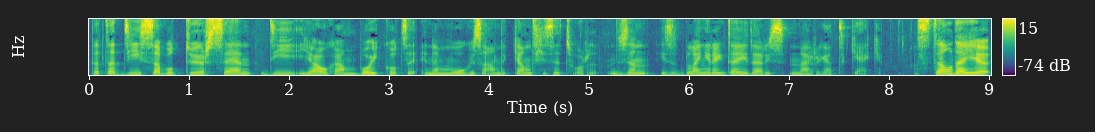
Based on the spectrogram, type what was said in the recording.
dat dat die saboteurs zijn die jou gaan boycotten en dan mogen ze aan de kant gezet worden. Dus dan is het belangrijk dat je daar eens naar gaat kijken. Stel dat je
